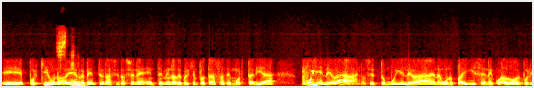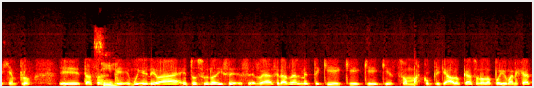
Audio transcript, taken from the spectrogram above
eh, porque uno ve de repente unas situaciones en términos de, por ejemplo, tasas de mortalidad muy elevadas, ¿no es cierto? Muy elevadas en algunos países, en Ecuador, por ejemplo, eh, tasas muy elevadas, entonces uno dice, ¿será realmente que, que, que, que son más complicados los casos, no lo han podido manejar?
